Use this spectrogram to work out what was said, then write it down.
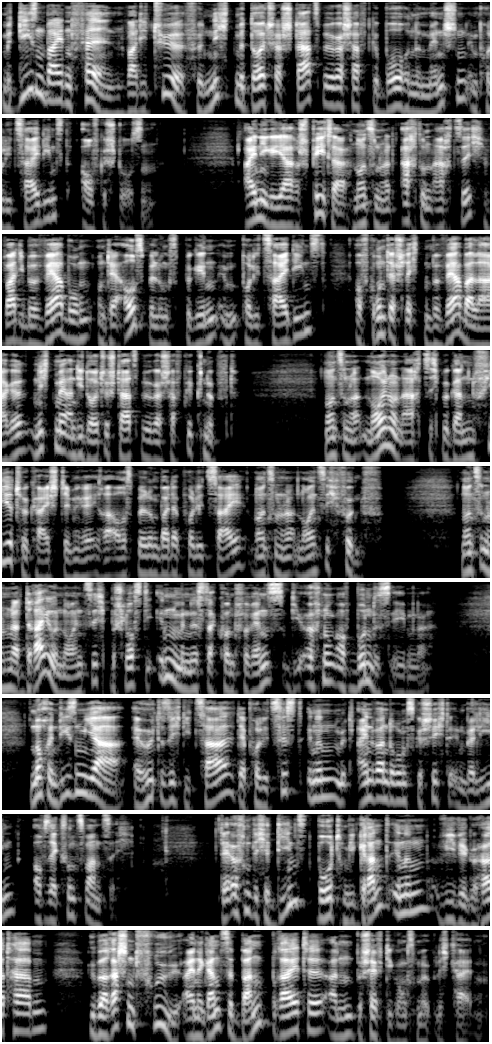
Mit diesen beiden Fällen war die Tür für nicht mit deutscher Staatsbürgerschaft geborene Menschen im Polizeidienst aufgestoßen. Einige Jahre später, 1988, war die Bewerbung und der Ausbildungsbeginn im Polizeidienst aufgrund der schlechten Bewerberlage nicht mehr an die deutsche Staatsbürgerschaft geknüpft. 1989 begannen vier Türkeistimmige ihre Ausbildung bei der Polizei, 1990 fünf. 1993 beschloss die Innenministerkonferenz die Öffnung auf Bundesebene. Noch in diesem Jahr erhöhte sich die Zahl der PolizistInnen mit Einwanderungsgeschichte in Berlin auf 26. Der öffentliche Dienst bot MigrantInnen, wie wir gehört haben, überraschend früh eine ganze Bandbreite an Beschäftigungsmöglichkeiten.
